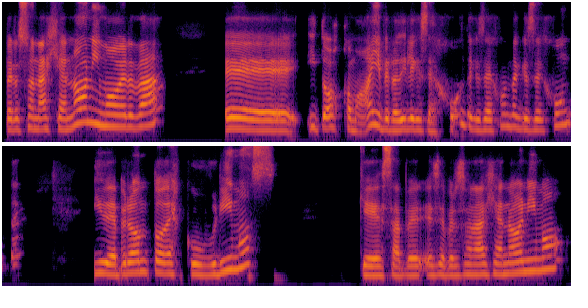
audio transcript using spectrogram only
personaje anónimo, ¿verdad? Eh, y todos como, oye, pero dile que se junten, que se junten, que se junten. Y de pronto descubrimos que esa ese personaje anónimo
